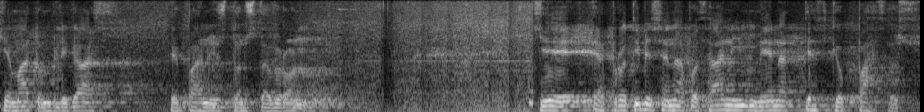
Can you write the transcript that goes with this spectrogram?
γεμάτον πληγάς επάνω στον σταυρόν και προτίμησε να αποθάνει με ένα τέτοιο πάθος.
